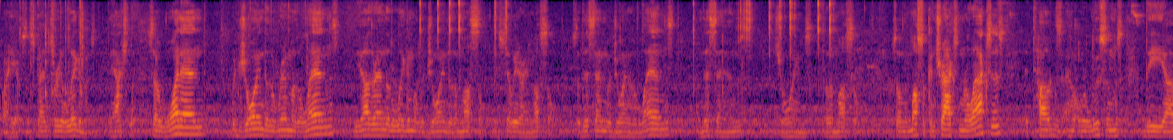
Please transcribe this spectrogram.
Right here, suspensory ligaments. They actually, so one end would join to the rim of the lens, the other end of the ligament would join to the muscle, the ciliary muscle. So this end would join to the lens, and this end joins to the muscle. So when the muscle contracts and relaxes, it tugs and, or loosens the, uh,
